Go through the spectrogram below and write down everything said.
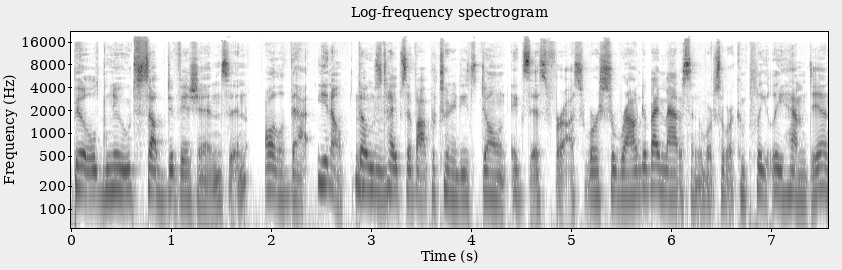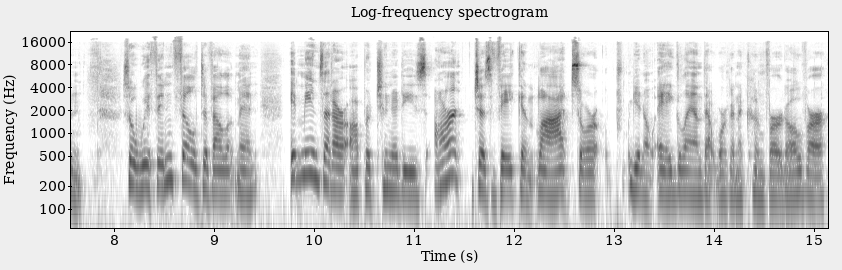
build new subdivisions and all of that. You know, those Mm-hmm. types of opportunities don't exist for us. We're surrounded by Madison, so we're completely hemmed in. So with infill development, it means that our opportunities aren't just vacant lots or, you know, ag land that we're going to convert over,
